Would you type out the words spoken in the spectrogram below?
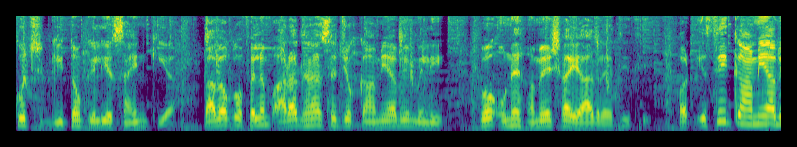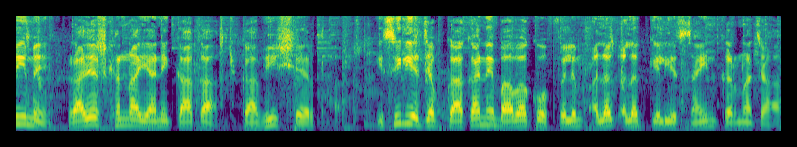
कुछ गीतों के लिए साइन किया। बाबा को फ़िल्म आराधना से जो कामयाबी मिली, वो उन्हें हमेशा याद रहती थी। और इसी कामयाबी में राजेश खन्ना यानी काका का भी शेयर था। इसीलिए जब काका ने बाबा को फ़िल्म अलग अलग के लिए साइन करना चाहा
